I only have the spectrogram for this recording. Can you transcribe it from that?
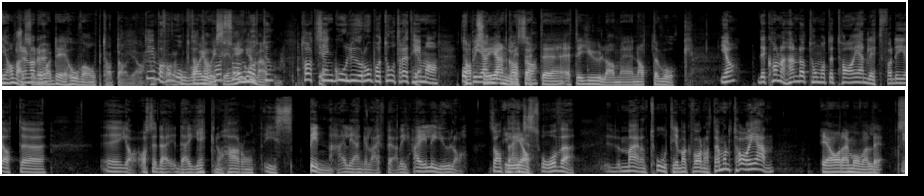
Ja vel, så det var det hun var opptatt av, ja. Det var For hun var jo i sin egen godt, verden. Tatt seg en god lur hun på to-tre timer. Tatt seg igjen litt etter, etter jula med nattevåk. Ja, det kan hende at hun måtte ta igjen litt fordi at eh, eh, Ja, altså, de, de gikk nå her rundt i spinn, hele gjengen Leif Per, i hele jula. Sant? De har Ja. ikke sovet mer enn to timer hver natt. De må ta igjen. Ja, de må vel det. Så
